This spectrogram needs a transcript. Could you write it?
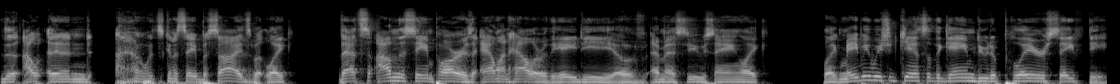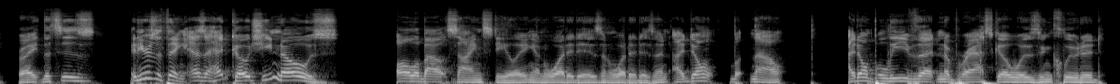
The out and I was going to say besides, but like that's on the same par as Alan Haller, the AD of MSU, saying like, like maybe we should cancel the game due to player safety, right? This is, and here's the thing: as a head coach, he knows all about sign stealing and what it is and what it isn't. I don't now. I don't believe that Nebraska was included.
